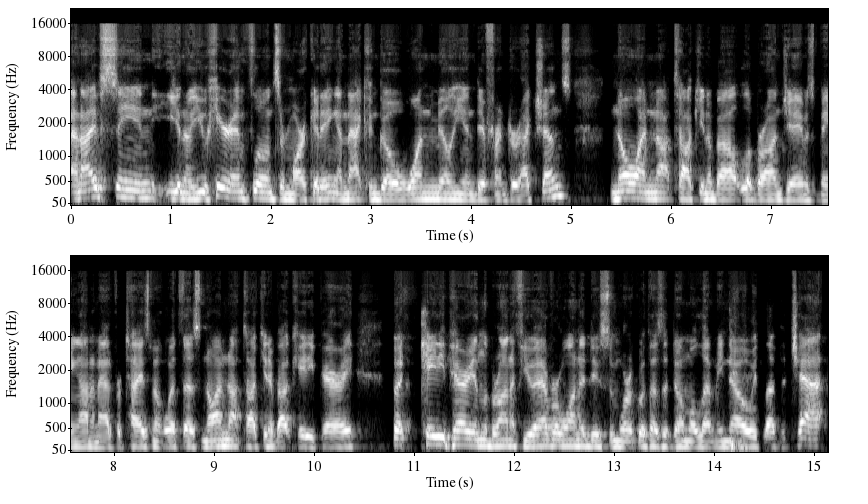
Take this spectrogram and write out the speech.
And I've seen, you know, you hear influencer marketing and that can go 1 million different directions. No, I'm not talking about LeBron James being on an advertisement with us. No, I'm not talking about Katy Perry. But Katy Perry and LeBron, if you ever want to do some work with us at Domo, let me know. We'd love to chat.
